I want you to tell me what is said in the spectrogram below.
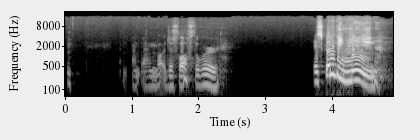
I, just lost the word. It's going to be mean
